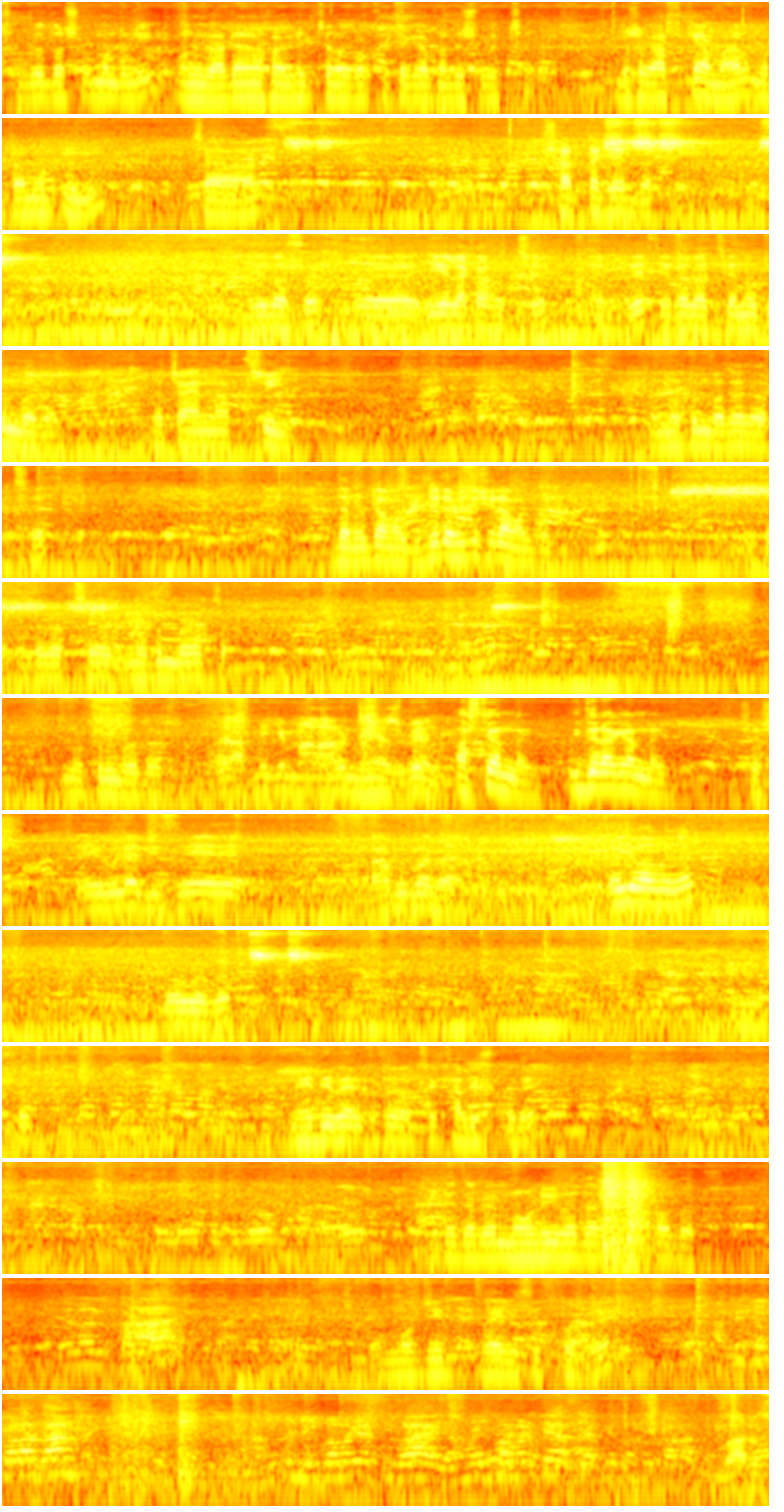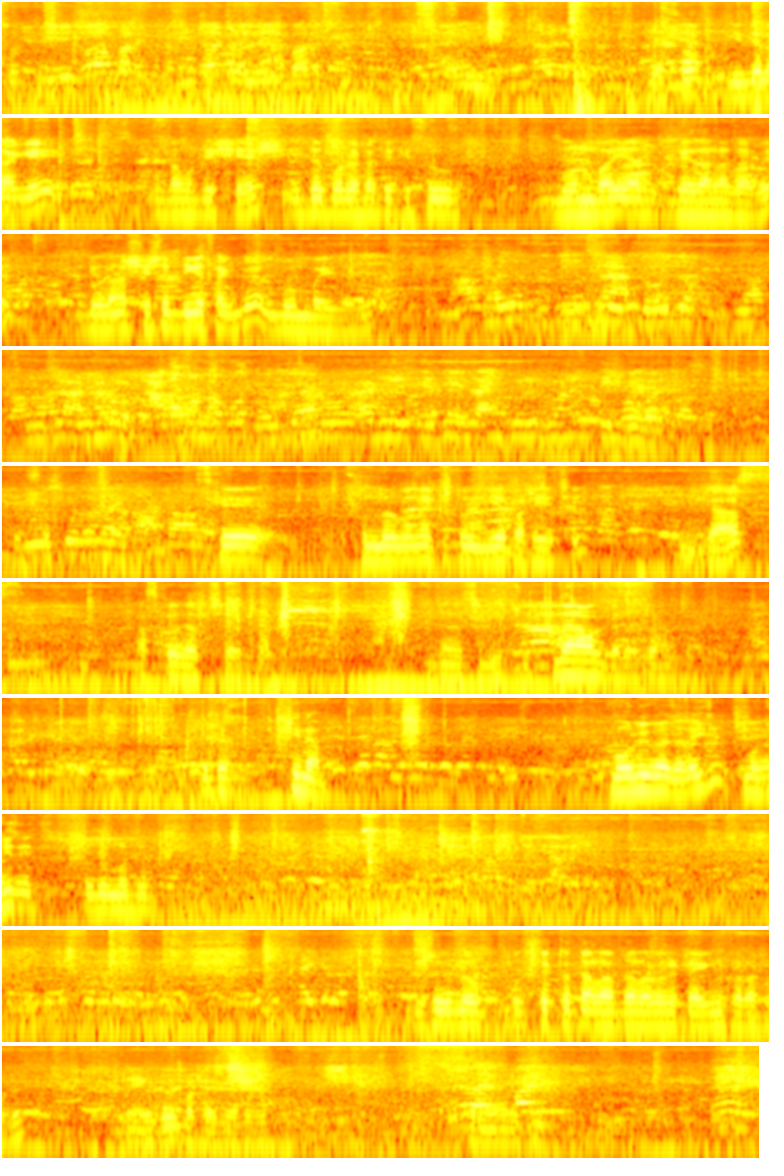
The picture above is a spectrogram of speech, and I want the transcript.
সুপ্রিয় দর্শক মণ্ডলী অন গার্ডেনের ফ্যামিলির চ্যানেল পক্ষ থেকে আপনাদের শুভেচ্ছা। দর্শক, আজকে আমার মোটামুটি চার ষাটটা কেক যাচ্ছে। এই দর্শক ইয়ে লেখা হচ্ছে, অ্যাড্রেস, এটা যাচ্ছে নতুন বাজার চায়না থ্রি। নতুন বাজার যাচ্ছে। দেন, ওটা আমাকে, যেটা হয়েছে সেটা আমাকে এটা- যাচ্ছে নতুন বাজার নতুন বাজার ভাই আপনি কি মাল আরও নিয়ে আসবেন? আজকে আর নাই ঈদের আগে আর নাই শেষ। এগুলো দিছে বাবু বাজার। ওই যে বাবু বাজার। বাবু বাজার। মেহেদি ভাইয়ের কাছে যাচ্ছে খালিশপুরে। এটা যাবে মৌলিবাজার সদর। মসজিদ ভাই রিসিভ করবে। ঈদের আগে মোটামুটি শেষ। ঈদের পরে হয়তো কিছু বোম্বাই আর বেদানা যাবে। বেদানা শেষের দিকে থাকবে আর বোম্বাই যাবে। আজকে সুন্দরবনে কিছু ইয়ে পাঠিয়েছি। গাছ আজকে যাচ্ছে। এটা কী নাম মৌলিবাজার, এই যে মসজিদ, এই যে মসজিদ বিষয়গুলো প্রত্যেকটাতে আলাদা আলাদা করে ট্যাগিং করা হবে ট্যাগিং করে পাঠিয়ে দেওয়া হবে।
